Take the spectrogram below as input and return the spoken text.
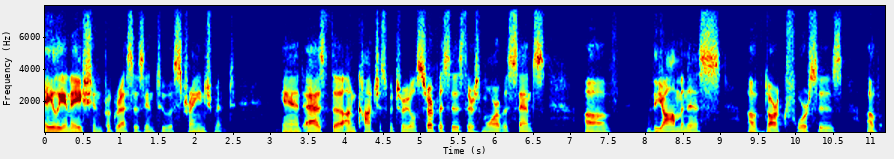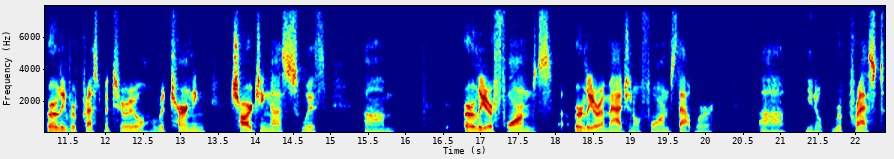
alienation progresses into estrangement. And as the unconscious material surfaces, there's more of a sense of the ominous, of dark forces, of early repressed material returning, charging us with um, earlier forms, earlier imaginal forms that were, uh, you know, repressed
